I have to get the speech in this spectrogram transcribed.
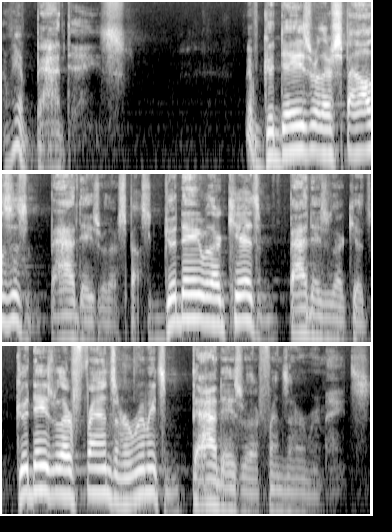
and we have bad days. We have good days with our spouses and bad days with our spouses. Good day with our kids and bad days with our kids. Good days with our friends and our roommates and bad days with our friends and our roommates.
